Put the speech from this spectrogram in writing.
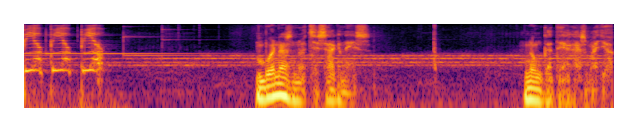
Pío, pío, pío. Buenas noches, Agnes. Nunca te hagas mayor.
